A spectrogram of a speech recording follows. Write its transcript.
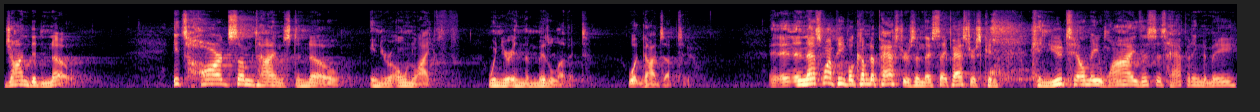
John didn't know. It's hard sometimes to know in your own life when you're in the middle of it what God's up to. And, and that's why people come to pastors and they say, Pastors, can, can you tell me why this is happening to me?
